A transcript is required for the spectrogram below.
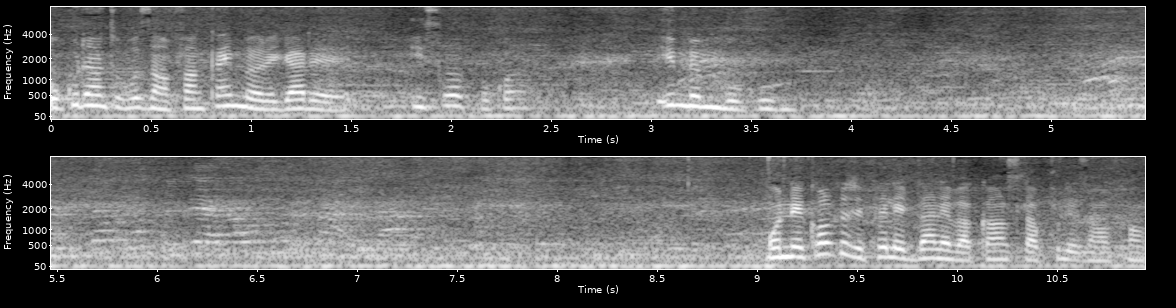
Beaucoup d'entre vos enfants, quand ils me regardent, ils savent pourquoi. Ils m'aiment beaucoup. Mon école que j'ai fait dans les vacances là pour les enfants,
